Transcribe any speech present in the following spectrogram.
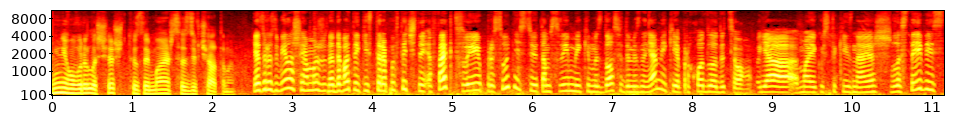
мені говорила ще, що ти займаєшся з дівчатами. Я зрозуміла, що я можу надавати якийсь терапевтичний ефект своєю присутністю там своїми якимись досвідами, знаннями, які я проходила до цього. Я маю якусь такий, знаєш, властивість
